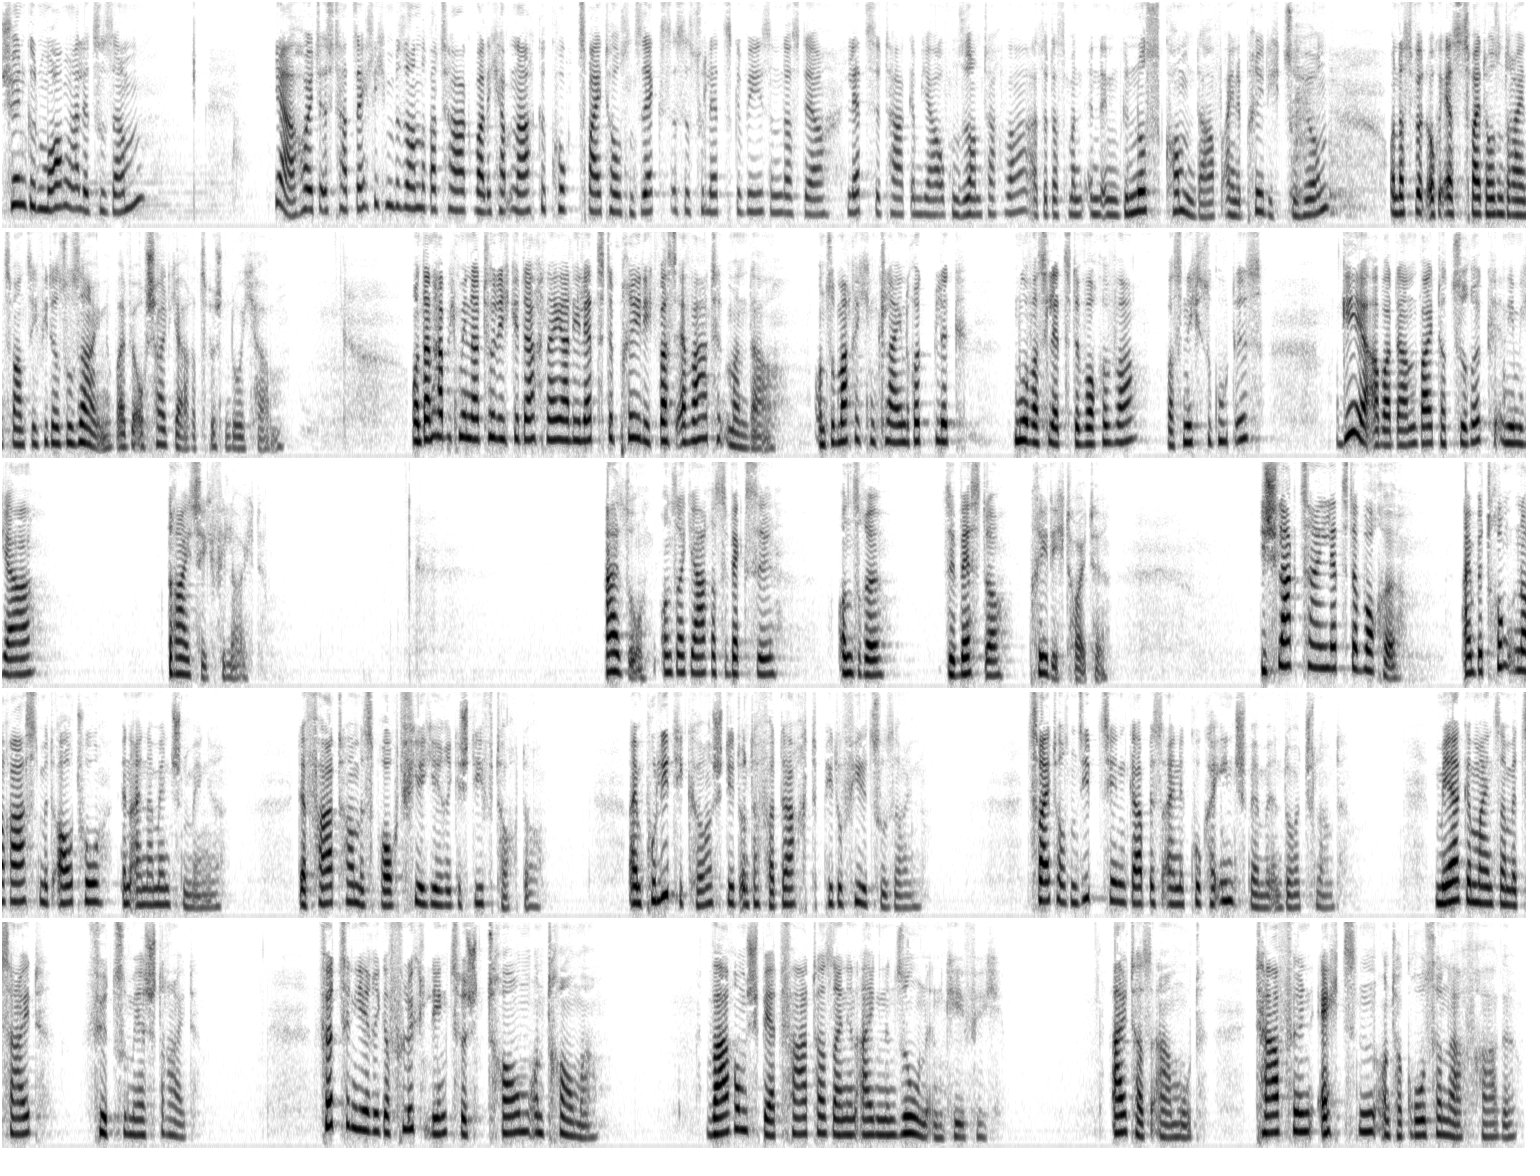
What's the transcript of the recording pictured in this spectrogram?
Schönen guten Morgen alle zusammen. Ja, heute ist tatsächlich ein besonderer Tag, weil ich habe nachgeguckt, 2006 ist es zuletzt gewesen, dass der letzte Tag im Jahr auf dem Sonntag war, also dass man in den Genuss kommen darf, eine Predigt zu hören. Und das wird auch erst 2023 wieder so sein, weil wir auch Schaltjahre zwischendurch haben. Und dann habe ich mir natürlich gedacht, naja, die letzte Predigt, was erwartet man da? Und so mache ich einen kleinen Rückblick, nur was letzte Woche war, was nicht so gut ist gehe aber dann weiter zurück in dem Jahr 30 vielleicht. Also, unser Jahreswechsel, unsere Silvesterpredigt heute. Die Schlagzeilen letzter Woche. Ein Betrunkener rast mit Auto in einer Menschenmenge. Der Vater missbraucht vierjährige Stieftochter. Ein Politiker steht unter Verdacht, pädophil zu sein. 2017 gab es eine Kokainschwemme in Deutschland. Mehr gemeinsame Zeit führt zu mehr Streit. 14-jähriger Flüchtling zwischen Traum und Trauma. Warum sperrt Vater seinen eigenen Sohn in Käfig? Altersarmut. Tafeln ächzen unter großer Nachfrage.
